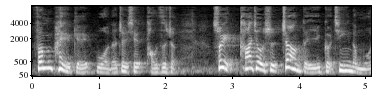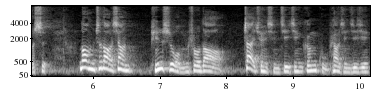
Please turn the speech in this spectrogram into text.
分配给我的这些投资者。所以它就是这样的一个经营的模式。那我们知道，像平时我们说到债券型基金跟股票型基金，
